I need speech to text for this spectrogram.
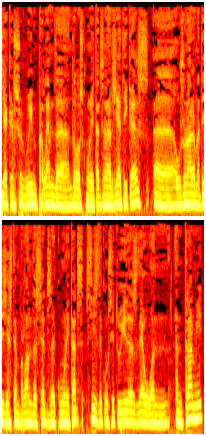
ja que sovint parlem de, de les comunitats energètiques, eh, a Osona ara mateix ja estem parlant de 16 comunitats, 6 de constituïdes, 10 en, en tràmit,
